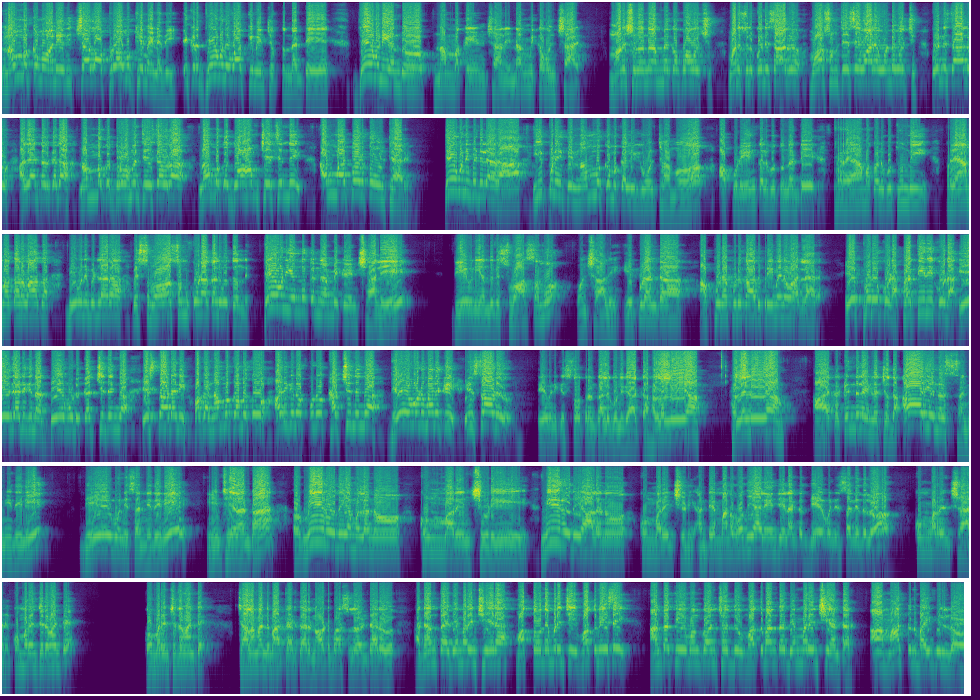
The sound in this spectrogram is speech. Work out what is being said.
నమ్మకము అనేది చాలా ప్రాముఖ్యమైనది. ఇక్కడ దేవుని వాక్యం ఏం చెప్తుందంటే దేవుని యందు నమ్మక ఉంచాలి నమ్మిక ఉంచాలి. మనుషులను నమ్మకపోవచ్చు మనుషులు కొన్నిసార్లు మోసం చేసేవారే ఉండవచ్చు. కొన్నిసార్లు అదే అంటారు కదా నమ్మక ద్రోహం చేసేవరా? నమ్మక ద్రోహం చేసింది అని మాట్లాడుతూ ఉంటారు. దేవుని బిడ్డలారా ఎప్పుడైతే నమ్మకము కలిగి ఉంటామో అప్పుడు ఏం కలుగుతుందంటే ప్రేమ కలుగుతుంది. ప్రేమ తర్వాత దేవుని బిడ్డలారా విశ్వాసం కూడా కలుగుతుంది. దేవుని ఎందుకు నమ్మిక ఉంచాలి? దేవుని ఎందు విశ్వాసము ఉంచాలి. ఎప్పుడంట? అప్పుడప్పుడు కాదు ప్రియమైన వారులారా. ఎప్పుడు కూడా ప్రతిదీ కూడా ఏది అడిగినా దేవుడు ఖచ్చితంగా ఇస్తాడని ఒక నమ్మకంతో అడిగినప్పుడు ఖచ్చితంగా దేవుడు మనకి ఇస్తాడు. దేవునికి స్తోత్రం కలుగునిగాక. హలలుయ హలలుయ ఆ యొక్క కింద లైన్లో చూద్దాం. ఆయన సన్నిధిని దేవుని సన్నిధిని ఏం చేయాలంట? మీ హృదయములను కుమ్మరించుడి. మీ హృదయాలను కుమ్మరించుడి. అంటే మన హృదయాలు ఏం చేయాలంటే దేవుని సన్నిధిలో కుమ్మరించాలి. కుమ్మరించడం అంటే? కుమ్మరించడం అంటే? చాలా మంది మాట్లాడతారు నాటు భాషలో అంటారు అదంతా దిమ్మరించేరా మొత్తం దిమ్మరించి మొత్తం వేసేయి అంత తీవంకొంచొద్దు మొత్తం అంతా దిమ్మరించి అంటారు. ఆ మాటను బైబిల్లో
